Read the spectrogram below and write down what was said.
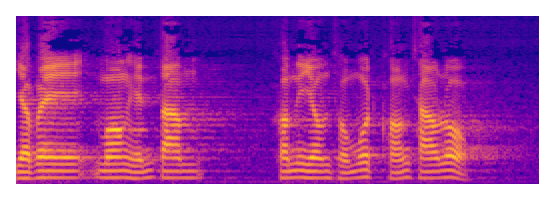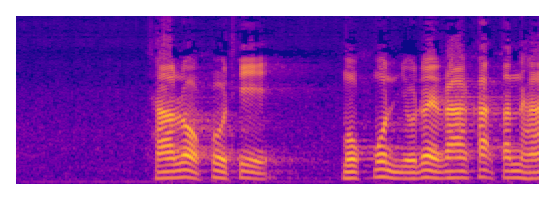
อย่าไปมองเห็นตามความนิยมสมมุติของชาวโลก ชาวโลกผู้ที่หมกมุ่นอยู่ด้วยราคะตัณหา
